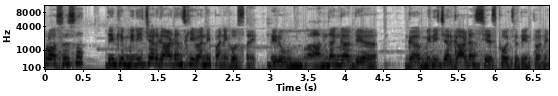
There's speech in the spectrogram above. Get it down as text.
ప్రాసెస్ దీనికి మినిచర్ గార్డెన్స్కి ఇవన్నీ పనికి వస్తాయి మీరు అందంగా మినిచర్ గార్డెన్స్ చేసుకోవచ్చు దీంతోనే.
